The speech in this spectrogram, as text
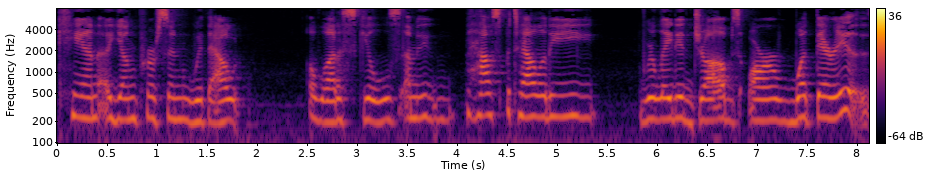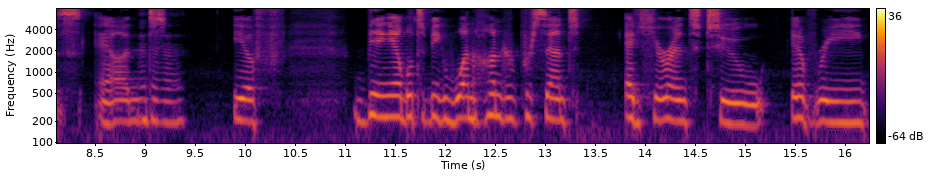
can a young person without a lot of skills. I mean, hospitality related jobs are what there is. And mm-hmm. if being able to be 100% adherent to every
